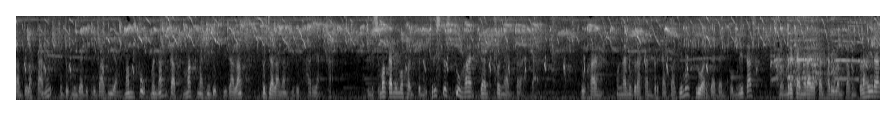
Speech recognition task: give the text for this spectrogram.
Bantulah kami untuk menjadi pribadi yang mampu menangkap makna hidup di dalam perjalanan hidup harian kami. Ini semua kami mohon demi Kristus Tuhan dan pengantar kami. Tuhan menganugerahkan berkat bagimu, keluarga dan komunitas yang mereka merayakan hari ulang tahun kelahiran,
